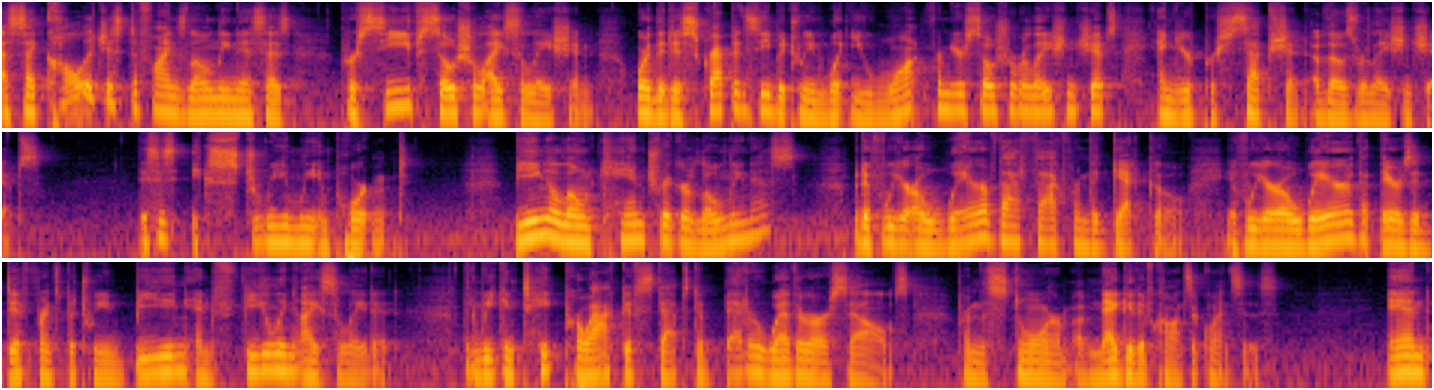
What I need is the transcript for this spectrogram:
A psychologist defines loneliness as perceived social isolation, or the discrepancy between what you want from your social relationships and your perception of those relationships. This is extremely important. Being alone can trigger loneliness, but if we are aware of that fact from the get go, if we are aware that there's a difference between being and feeling isolated, then we can take proactive steps to better weather ourselves from the storm of negative consequences. And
